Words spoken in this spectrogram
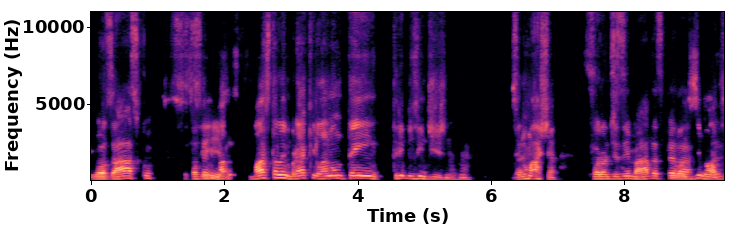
em Osasco. São Sim, terríveis. Basta lembrar que lá não tem tribos indígenas, né? Você é. não acha foram dizimadas pela foram dizimadas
